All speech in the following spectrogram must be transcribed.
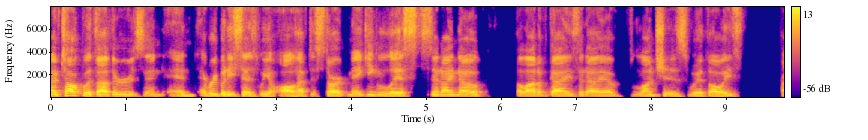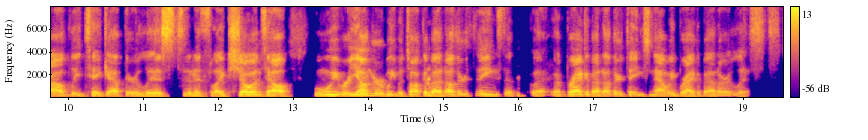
I've talked with others, and and everybody says we all have to start making lists. And I know a lot of guys that I have lunches with always proudly take out their lists. And it's like show and tell. When we were younger we would talk about other things that uh, brag about other things. Now we brag about our lists.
